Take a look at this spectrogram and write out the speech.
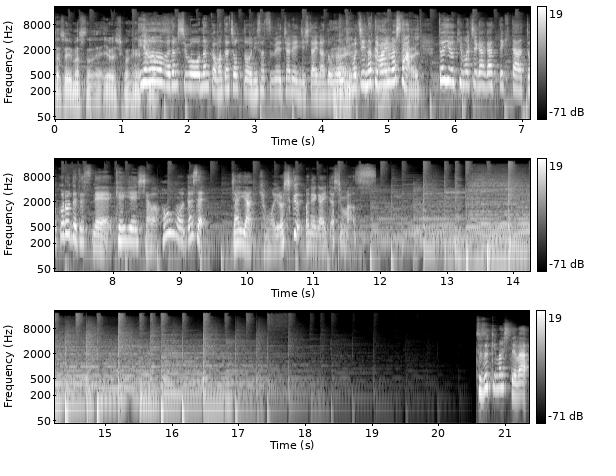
誘いますので、よろしくお願いします。私もなんかまたちょっと2冊目チャレンジしたいなと思うはい気持ちになってまいりました、はいはい。という気持ちが上がってきたところでですね経営者は本を出せ。ジャイアン今日もよろしくお願いいたします続きましては、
